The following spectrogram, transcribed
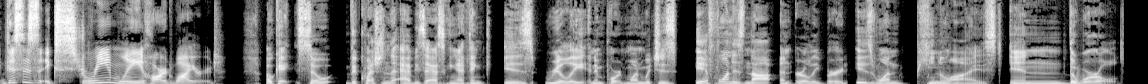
This is extremely hardwired. Okay, so the question that Abby's asking, I think, is really an important one, which is if one is not an early bird, is one penalized in the world?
